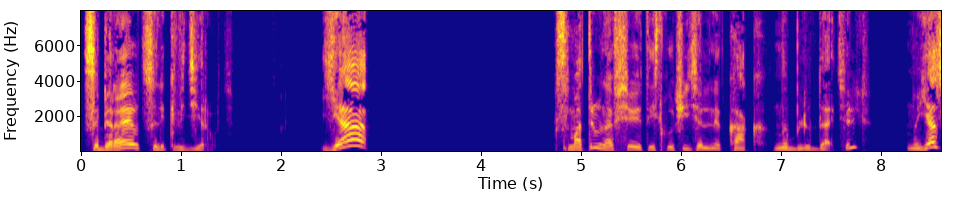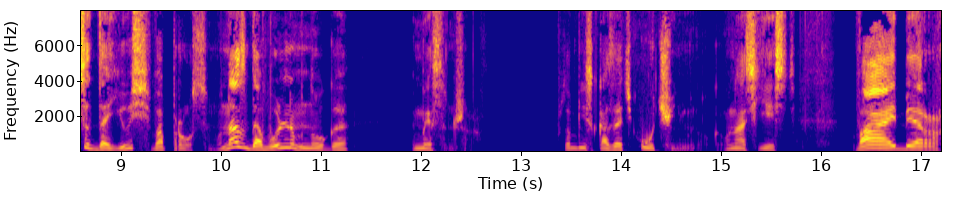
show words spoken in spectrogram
собираются ликвидировать. Я смотрю на все это исключительно как наблюдатель, но я задаюсь вопросом. У нас довольно много мессенджеров, чтобы не сказать очень много. У нас есть Viber,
